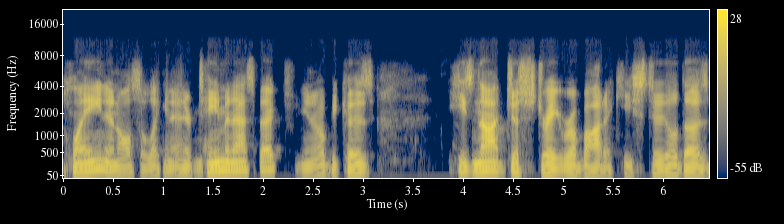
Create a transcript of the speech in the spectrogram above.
playing and also like an entertainment aspect, you know, because he's not just straight robotic. He still does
